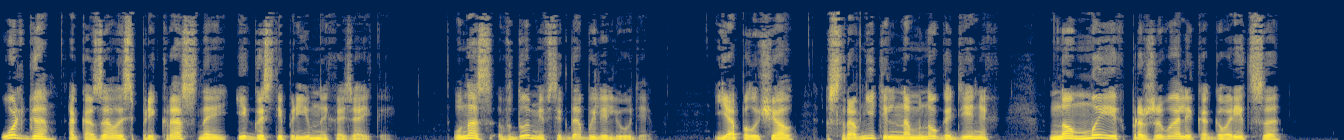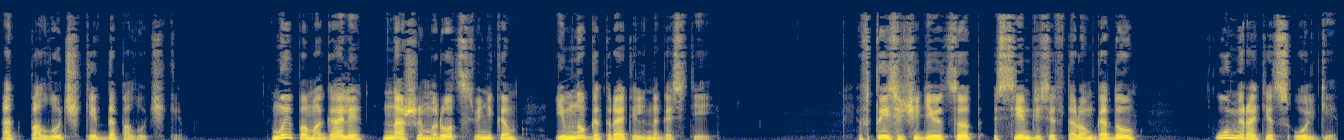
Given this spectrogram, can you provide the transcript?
Ольга оказалась прекрасной и гостеприимной хозяйкой. У нас в доме всегда были люди. Я получал сравнительно много денег, но мы их проживали, как говорится, от получки до получки. Мы помогали нашим родственникам и много тратили на гостей. В 1972 году умер отец Ольги.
